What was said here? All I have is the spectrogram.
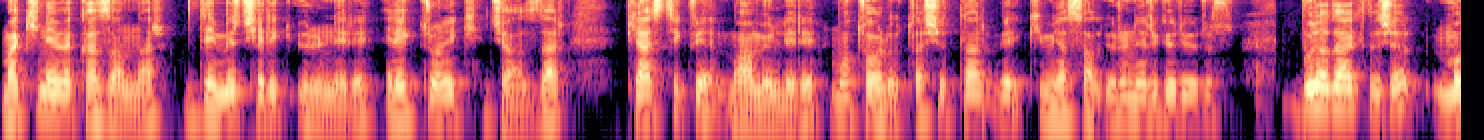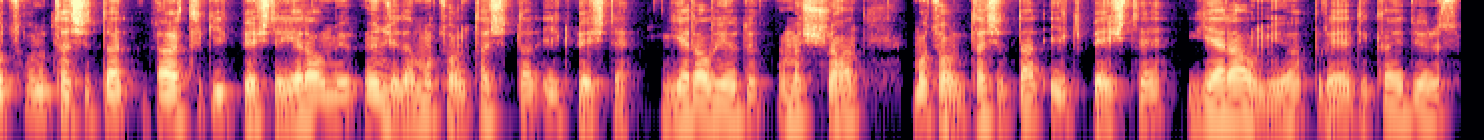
makine ve kazanlar, demir çelik ürünleri, elektronik cihazlar, plastik ve mamulleri, motorlu taşıtlar ve kimyasal ürünleri görüyoruz. Burada arkadaşlar motorlu taşıtlar artık ilk 5'te yer almıyor. Önceden motorlu taşıtlar ilk 5'te yer alıyordu ama şu an motorlu taşıtlar ilk 5'te yer almıyor. Buraya dikkat ediyoruz.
